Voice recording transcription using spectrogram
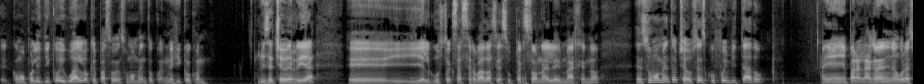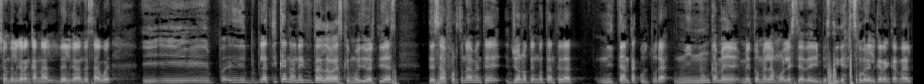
eh, como político, igual lo que pasó en su momento en México con Luis Echeverría eh, y, el gusto exacerbado hacia su persona y la imagen, ¿no? En su momento Ceausescu fue invitado para la gran inauguración del Gran Canal, del Gran Desagüe, y, platican anécdotas, la verdad es que muy divertidas. Desafortunadamente yo no tengo tanta edad ni tanta cultura, ni nunca me, me, tomé la molestia de investigar sobre el gran canal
